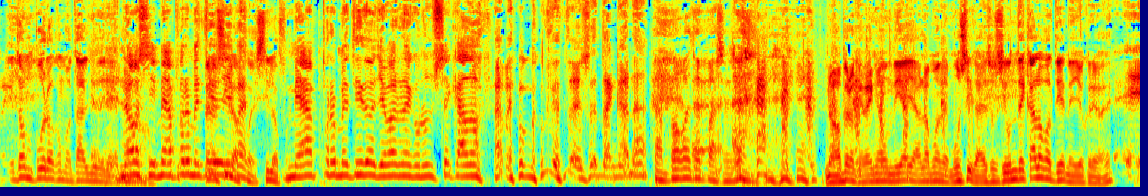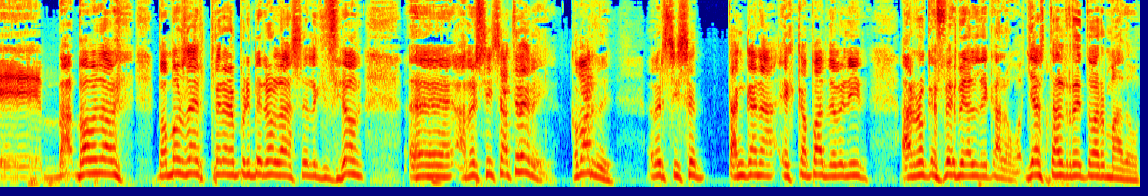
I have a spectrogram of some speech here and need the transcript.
Reggaetón puro como tal, yo diría. No, sí me ha prometido Pero sí lo fue, sí lo fue. me ha prometido llevarme con un secador a ver un concierto de Zetangana. Tampoco te pases, ¿eh? No, pero que venga un día y hablamos de música. Eso sí, un decálogo tiene, yo creo, ¿eh? Eh, va- vamos, a ver- vamos a esperar primero la selección, eh, a ver si se atreve, cobarde, a ver si se tan gana es capaz de venir a Rock FM al decálogo. Ya está el reto armado.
